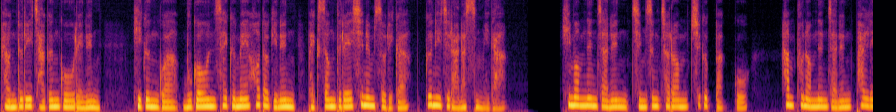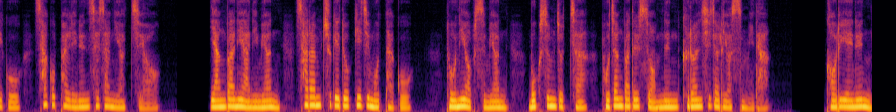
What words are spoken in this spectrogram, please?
변두리 작은 고을에는 기근과 무거운 세금에 허덕이는 백성들의 신음소리가 끊이질 않았습니다. 힘없는 자는 짐승처럼 취급받고 한 푼 없는 자는 팔리고 사고 팔리는 세상이었지요. 양반이 아니면 사람 축에도 끼지 못하고 돈이 없으면 목숨조차 보장받을 수 없는 그런 시절이었습니다. 거리에는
